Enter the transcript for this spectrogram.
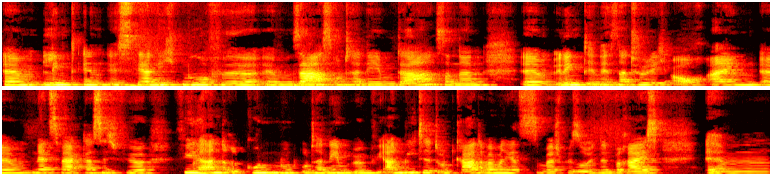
ähm, LinkedIn ist ja nicht nur für ähm, SaaS-Unternehmen da, sondern ähm, LinkedIn ist natürlich auch ein ähm, Netzwerk, das sich für viele andere Kunden und Unternehmen irgendwie anbietet. Und gerade wenn man jetzt zum Beispiel so in den Bereich, ähm,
